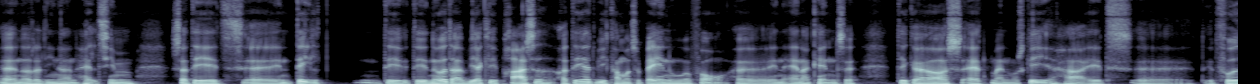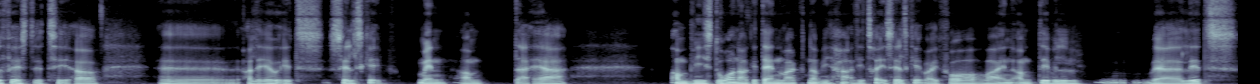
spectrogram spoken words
øh, noget, der ligner en halv time. Så det er et, øh, en del, det, det er noget, der er virkelig presset, og det, at vi kommer tilbage nu og får øh, en anerkendelse, det gør også, at man måske har et, øh, et fodfæste til at, øh, at lave et selskab. Men om der er om vi er store nok i Danmark, når vi har de tre selskaber i forvejen, om det vil være lidt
